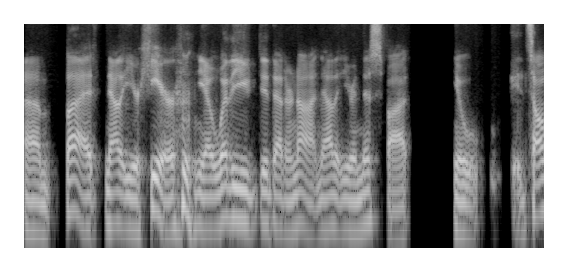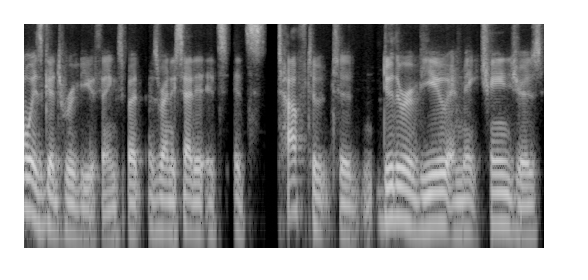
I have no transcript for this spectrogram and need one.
Um, but now that you're here, you know, whether you did that or not, now that you're in this spot, you know, it's always good to review things. But as Randy said, it's it's tough to to do the review and make changes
